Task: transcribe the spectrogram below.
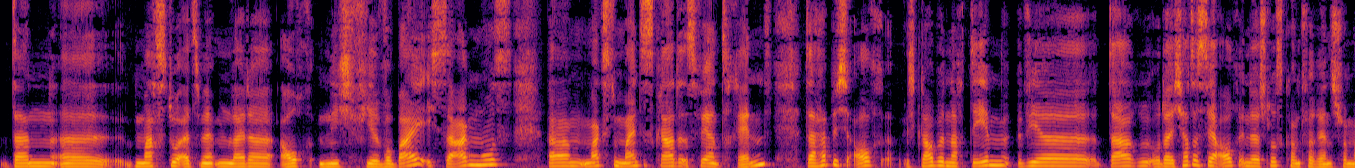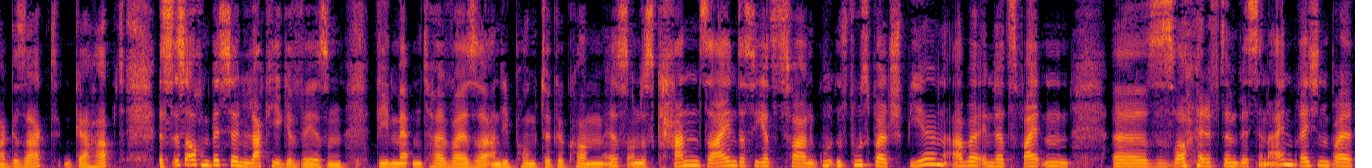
dann äh, machst du als Mappen leider auch nicht viel. Wobei ich sagen muss, ähm, Max, du meintest gerade, es wäre ein Trend. Da habe ich auch, ich glaube, nachdem wir darüber, oder ich hatte es ja auch in der Schlusskonferenz schon mal gesagt gehabt, es ist auch ein bisschen lucky gewesen, wie Mappen teilweise an die Punkte gekommen ist. Und es kann sein, dass sie jetzt zwar einen guten Fußball spielen, aber in der zweiten äh, Saisonhälfte ein bisschen einbrechen, weil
